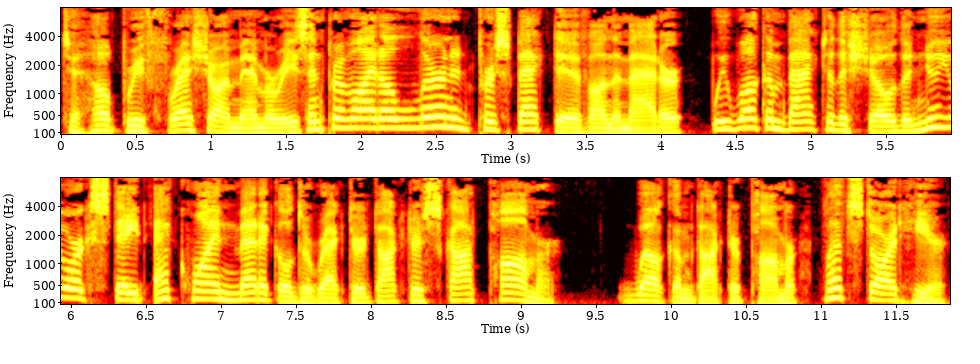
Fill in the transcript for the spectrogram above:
To help refresh our memories and provide a learned perspective on the matter, we welcome back to the show the New York State Equine Medical Director, Dr. Scott Palmer. Welcome, Dr. Palmer. Let's start here.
